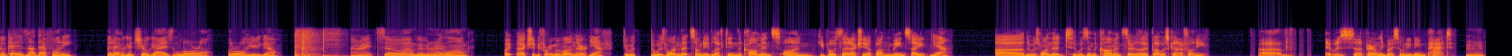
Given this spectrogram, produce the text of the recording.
Okay, it's not that funny, but have a good show, guys. Laurel. Laurel, here you go. All right, so uh, moving right along. Wait, actually, before we move on there, Yeah, there was there was one that somebody left in the comments on. You posted that actually up on the main site. yeah. Uh, there was one that was in the comments there that I thought was kind of funny. Um, it was uh, apparently by somebody named Pat. Mm-hmm.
